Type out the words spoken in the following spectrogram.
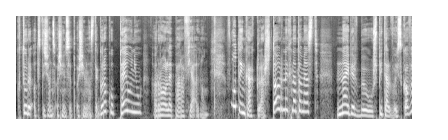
który od 1818 roku pełnił rolę parafialną. W budynkach klasztornych natomiast najpierw był szpital wojskowy,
